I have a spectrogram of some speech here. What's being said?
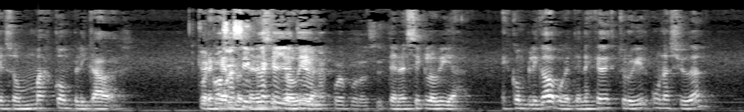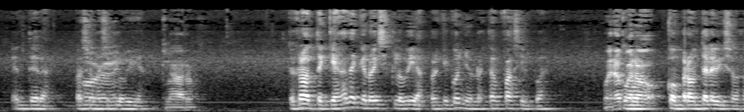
que son más complicadas. Que Por cosas ejemplo, simples tener que ya tienes, pues, por. Tener ciclovía es complicado porque tienes que destruir una ciudad entera para hacer una ciclovía. Claro. Entonces, claro, te quejas de que no hay ciclovías, pero ¿qué coño? No es tan fácil, pues. Bueno, como pero comprar un televisor.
